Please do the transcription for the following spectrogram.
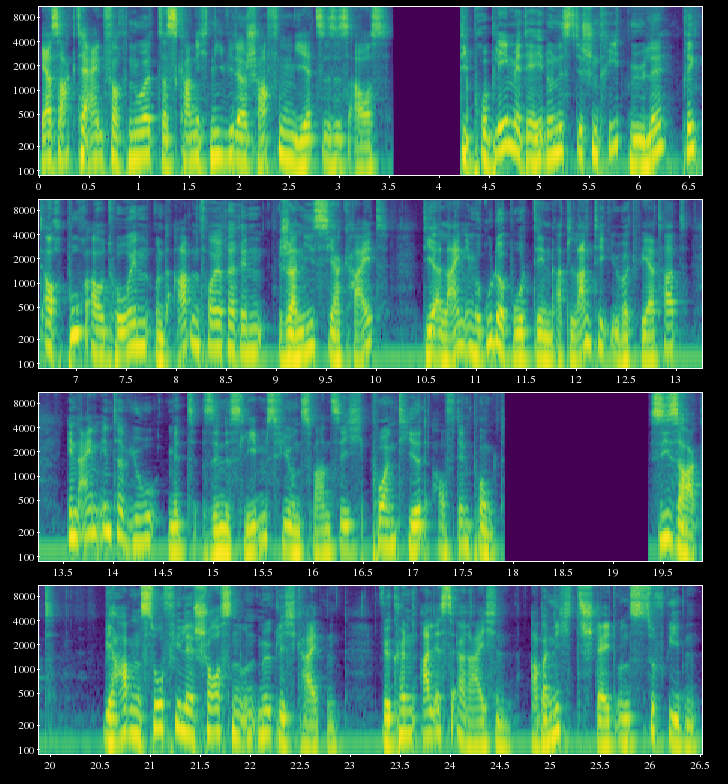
Er sagte einfach nur, das kann ich nie wieder schaffen, jetzt ist es aus. Die Probleme der hedonistischen Tretmühle bringt auch Buchautorin und Abenteurerin Janice Jacquet, die allein im Ruderboot den Atlantik überquert hat, in einem Interview mit Sinn des Lebens 24 pointiert auf den Punkt. Sie sagt, wir haben so viele Chancen und Möglichkeiten, wir können alles erreichen, aber nichts stellt uns zufrieden.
